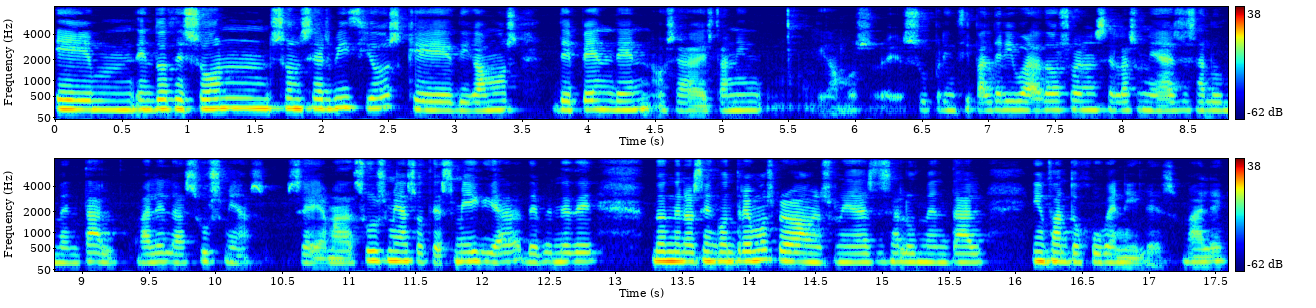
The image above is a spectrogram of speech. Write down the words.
Em, entonces son, son servicios que, digamos, dependen, o sea, están digamos, eh, su principal derivador suelen ser las unidades de salud mental, ¿vale? Las SUSMIAS, se llama SUSMIAS o CESMIC, ya depende de dónde nos encontremos, pero vamos, unidades de salud mental infanto-juveniles, ¿vale?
